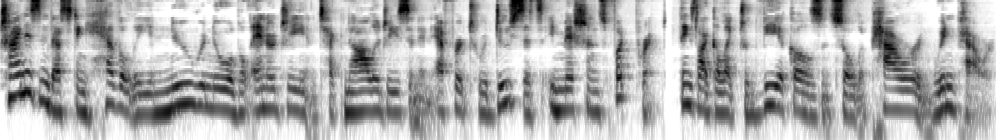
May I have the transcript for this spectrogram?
China is investing heavily in new renewable energy and technologies in an effort to reduce its emissions footprint, things like electric vehicles and solar power and wind power.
